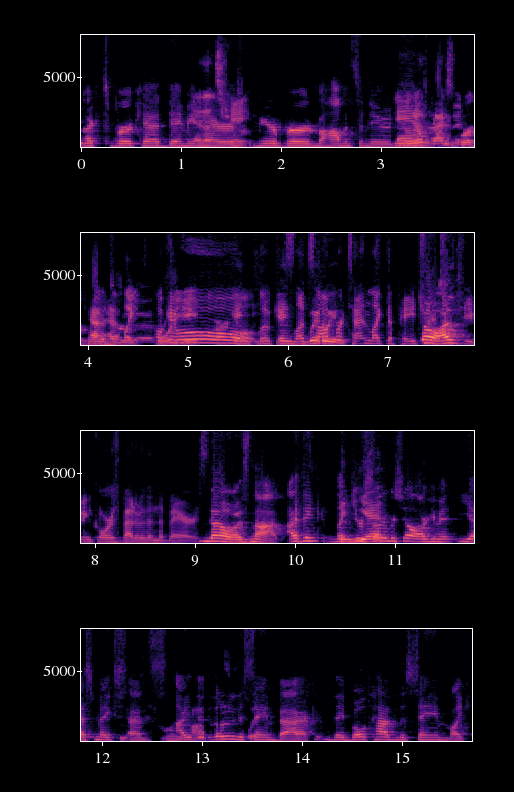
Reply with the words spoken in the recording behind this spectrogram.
Rex Burkhead, Damien yeah, Harris, Damiere Byrd, Mohamed Sanu. You know, Rex Burkhead had like 48. Okay, whoa, whoa, whoa, and, Lucas, and, let's wait, not wait. pretend like the Patriots no, receiving corps is better than the Bears. No, it's not. I think like and your yet, Sony Michel argument, yes, makes sense. I, they're literally the same back. They both have the same like.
